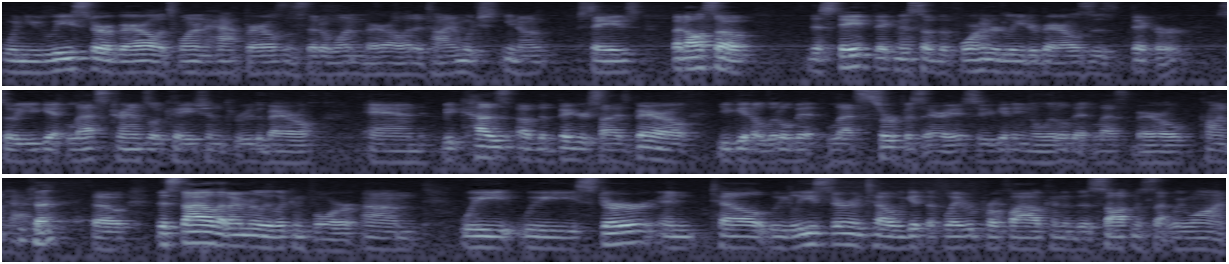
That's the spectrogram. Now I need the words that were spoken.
when you lee stir a barrel, it's one and a half barrels instead of one barrel at a time, which you know saves. But also, the stave thickness of the 400 liter barrels is thicker, so you get less translocation through the barrel. And because of the bigger size barrel, you get a little bit less surface area, so you're getting a little bit less barrel contact. Okay. So the style that I'm really looking for, um, we we stir until we lee stir until we get the flavor profile, kind of the softness that we want.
